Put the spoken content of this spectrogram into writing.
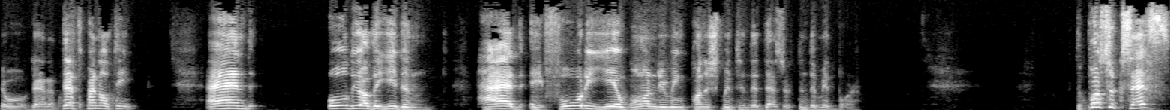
they, were, they had a death penalty, and all the other Yidden had a 40 year wandering punishment in the desert, in the Midbar. The Pasuk says,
